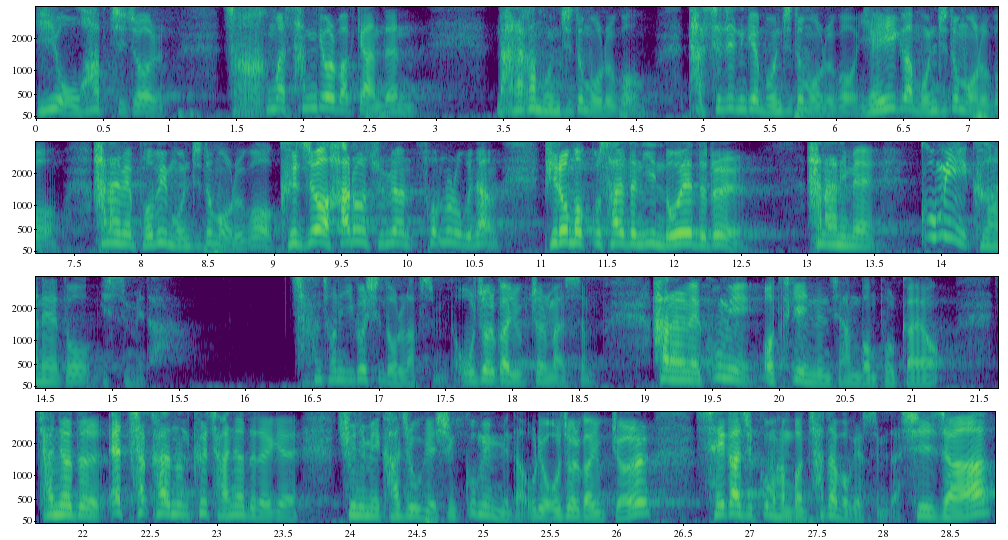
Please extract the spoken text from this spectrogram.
이 오합지졸 정말 3개월밖에 안 된 나라가 뭔지도 모르고 다스리는 게 뭔지도 모르고 예의가 뭔지도 모르고 하나님의 법이 뭔지도 모르고 그저 하루 주면 손으로 그냥 빌어먹고 살던 이 노예들을 하나님의 꿈이 그 안에도 있습니다. 참 저는 이것이 놀랍습니다. 5절과 6절 말씀. 하나님의 꿈이 어떻게 있는지 한번 볼까요? 자녀들 애착하는 그 자녀들에게 주님이 가지고 계신 꿈입니다. 우리 5절과 6절 세 가지 꿈 한번 찾아보겠습니다. 시작.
